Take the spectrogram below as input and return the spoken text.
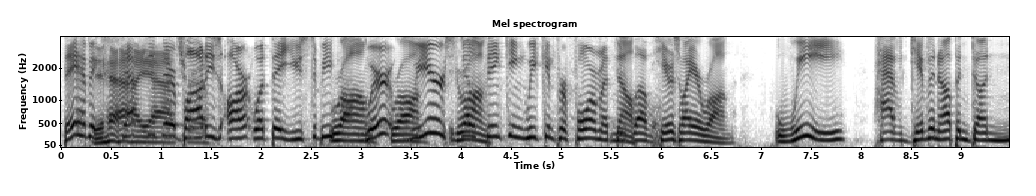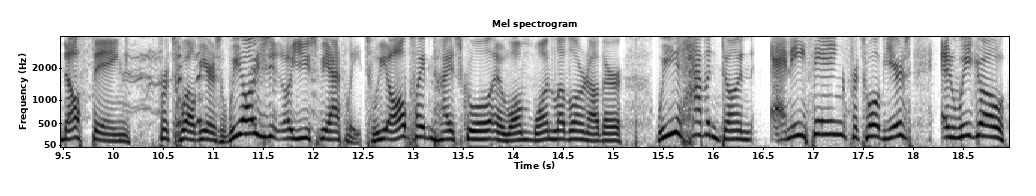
They have accepted yeah, their true. bodies aren't what they used to be. Wrong, We're wrong, we're still wrong. thinking we can perform at No, these levels. here's why you're wrong. We have given up and done nothing for 12 years. We all used to, uh, used to be athletes. We all played in high school at one one level or another. We haven't done anything for 12 years, and we go.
